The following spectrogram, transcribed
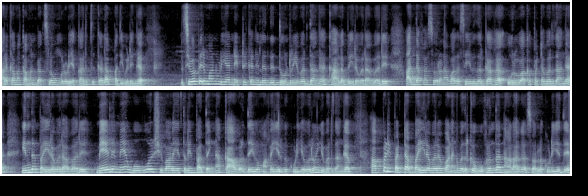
மறக்காமல் கமெண்ட் பாக்ஸில் உங்களுடைய கருத்துக்களை பதிவிடுங்க. சிவபெருமானுடைய நெற்றுக்கண்ணிலிருந்து தோன்றியவர் தாங்க காலபைரவர் அவர். அந்தகாசூரனை வதை செய்வதற்காக உருவாக்கப்பட்டவர் தாங்க இந்த பைரவர் ஆவார் மேலுமே ஒவ்வொரு சிவாலயத்திலையும் பார்த்தீங்கன்னா காவல் தெய்வமாக இருக்கக்கூடியவரும் இவர் தாங்க அப்படிப்பட்ட பைரவரை வணங்குவதற்கு உகந்த நாளாக சொல்லக்கூடியது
